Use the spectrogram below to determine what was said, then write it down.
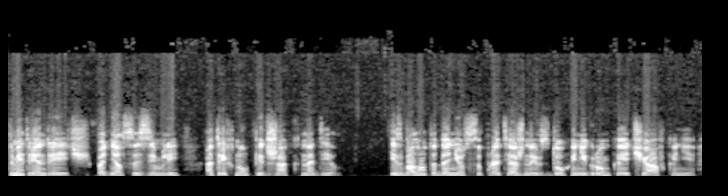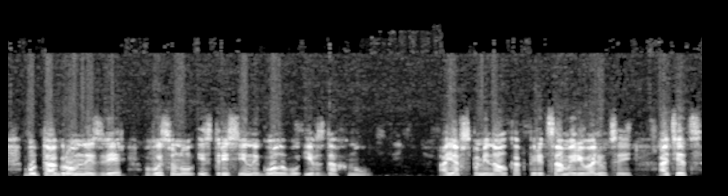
Дмитрий Андреевич поднялся с земли, отряхнул пиджак, надел. Из болота донесся протяжный вздох и негромкое чавканье, будто огромный зверь высунул из трясины голову и вздохнул. А я вспоминал, как перед самой революцией отец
